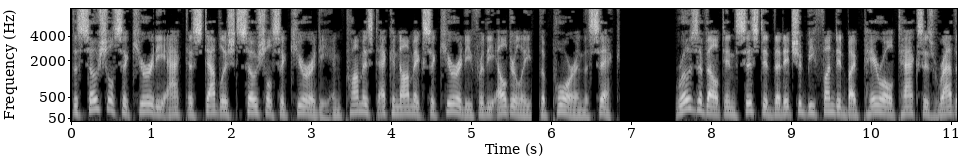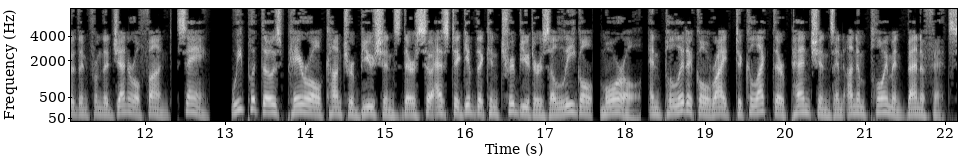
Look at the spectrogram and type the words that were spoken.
The Social Security Act established Social Security and promised economic security for the elderly, the poor and the sick. Roosevelt insisted that it should be funded by payroll taxes rather than from the general fund, saying, "...we put those payroll contributions there so as to give the contributors a legal, moral, and political right to collect their pensions and unemployment benefits.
